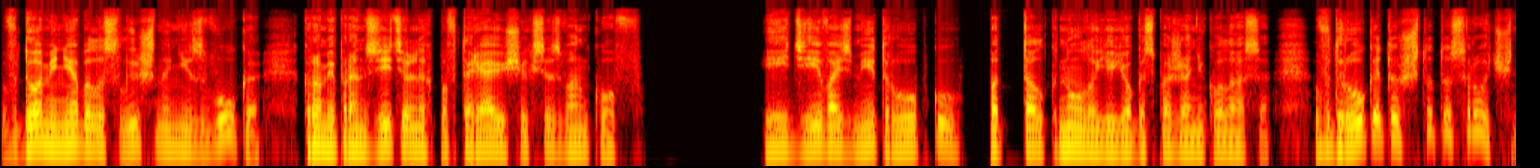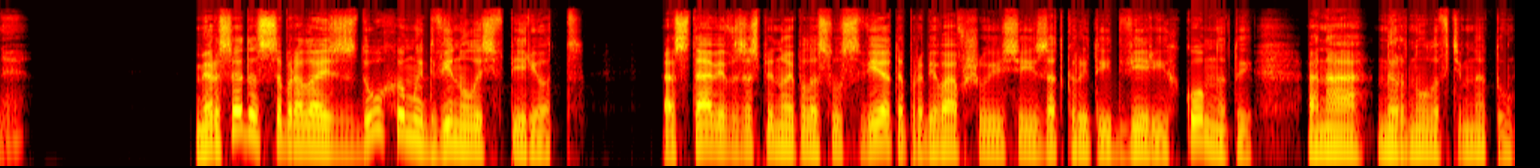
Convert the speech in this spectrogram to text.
В доме не было слышно ни звука, кроме пронзительных повторяющихся звонков. «Иди возьми трубку», — подтолкнула ее госпожа Николаса. «Вдруг это что-то срочное?» Мерседес собралась с духом и двинулась вперед. Оставив за спиной полосу света, пробивавшуюся из открытой двери их комнаты, она нырнула в темноту.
